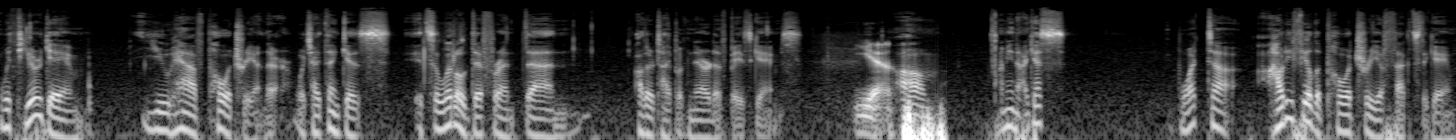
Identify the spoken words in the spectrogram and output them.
with your game, you have poetry in there, which I think is it's a little different than other type of narrative based games. Yeah. Um, I mean, I guess what uh, how do you feel the poetry affects the game?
